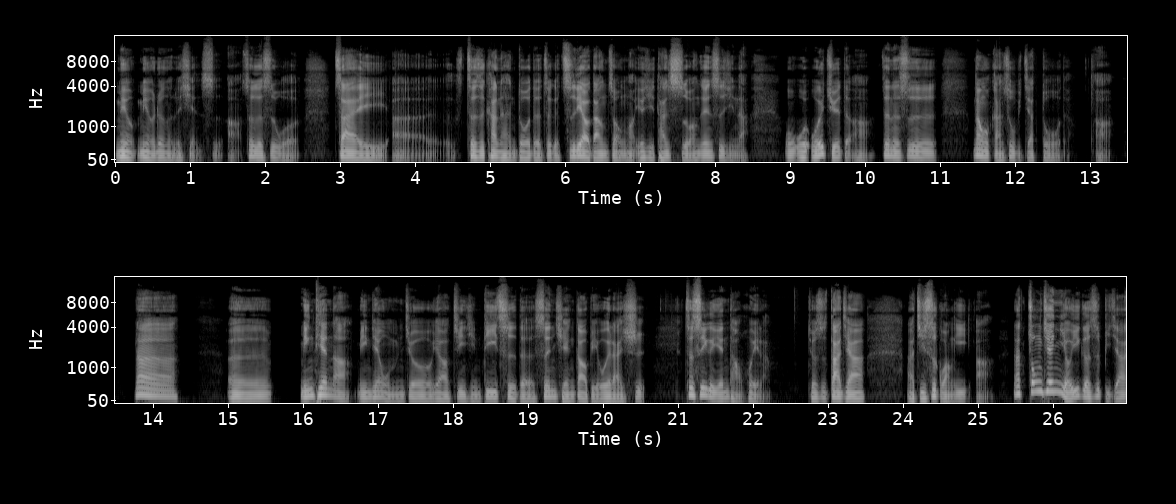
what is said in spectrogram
没有没有任何的显示啊，这个是我在呃这次看了很多的这个资料当中啊，尤其谈死亡这件事情呢，啊，我我我会觉得啊，真的是让我感触比较多的啊。那呃。明天、啊？明天我们就要进行第一次的生前告别未来式，这是一个研讨会啦，就是大家啊集思广益啊。那中间有一个是比较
